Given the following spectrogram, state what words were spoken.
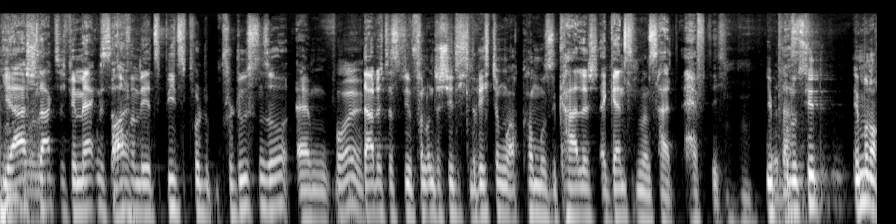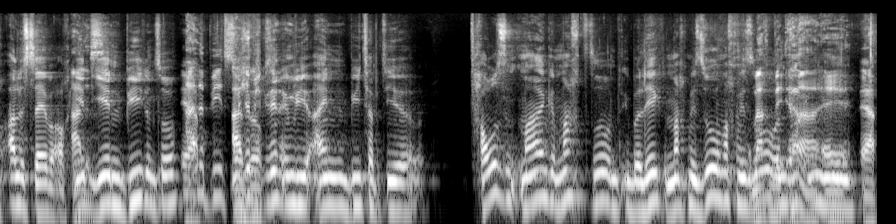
Ja, Schlagzeug. Wir merken das auch, wenn wir jetzt Beats produ producen so. Ähm, Voll. Dadurch, dass wir von unterschiedlichen Richtungen auch kommen musikalisch, ergensern wir uns halt heftig. Ihr Das- produziert immer noch alles selber, auch Alles. jeden, jeden Beat und so. Ja. Alle Beats. Also, ich Also- habe gesehen, irgendwie einen Beat habt ihr tausendmal gemacht so und überlegt, mach mir so, mach mir so. machen wir und immer, ey. Ja.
